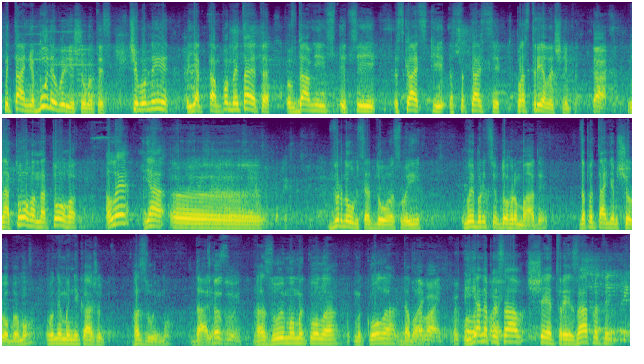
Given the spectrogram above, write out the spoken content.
питання буде вирішуватись, чи вони, як там пам'ятаєте, в давній цій сказці, сказці про стрілочника, Так. на того, на того. Але я е, звернувся до своїх виборців, до громади, за питанням, що робимо. Вони мені кажуть, газуємо далі. Газуй. Газуємо, Микола. Микола, давай. Давай, Микола, і я давай. написав ще три запити.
